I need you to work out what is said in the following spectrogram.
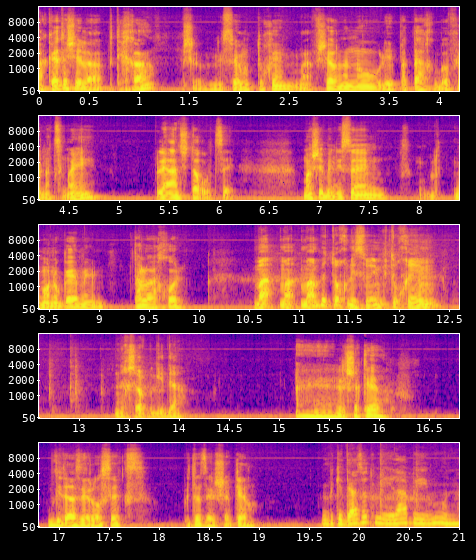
הקטע של הפתיחה, של נישואים פתוחים, מאפשר לנו להיפתח באופן עצמאי לאן שאתה רוצה. מה שבנישואים מונוגמיים, אתה לא יכול. מה, מה, מה בתוך נישואים פתוחים נחשב בגידה? אה, לשקר. בגידה זה לא סקס, בגידה זה לשקר. בגידה זאת מעילה באימון.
